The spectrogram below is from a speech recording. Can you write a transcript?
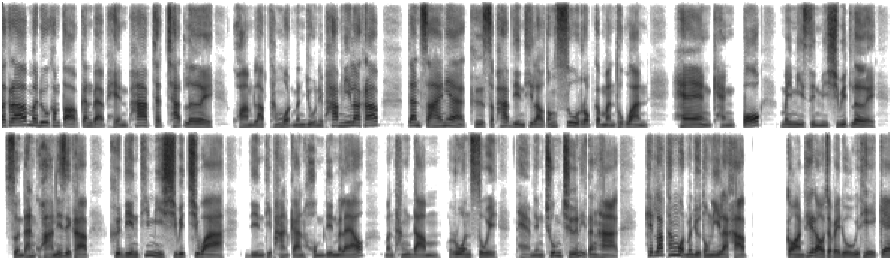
ละครับ มาดูคำตอบกันแบบเห็นภาพชัดๆเลย ความลับทั้งหมดมันอยู่ในภาพนี้แล้วครับ ด้านซ้ายเนี่ยคือสภาพดินที่เราต้องสู้รบกับมันทุกวัน แห้ง แข็งโป๊ก ไม่มีสิ่งมีชีวิตเลย ส่วนด้านขวานี่สิครับ คือดินที่มีชีวิตชีวา ดินที่ผ่านการห่มดินมาแล้ว มันทั้งดำร่วนซุย แถมยังชุ่มชื้นอีกต่างหาก เคล็ดลับทั้งหมดมันอยู่ตรงนี้แหละครับ ก่อนที่เราจะไปดูวิธีแก้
